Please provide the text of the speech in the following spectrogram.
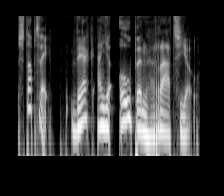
Stap 2. Werk aan je open ratio.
